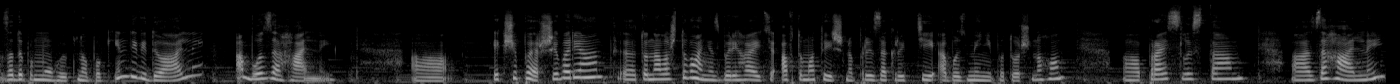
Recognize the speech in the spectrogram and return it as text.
за допомогою кнопок індивідуальний або загальний. Якщо перший варіант, е, то налаштування зберігаються автоматично при закритті або зміні поточного прайс-листа. Загальний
